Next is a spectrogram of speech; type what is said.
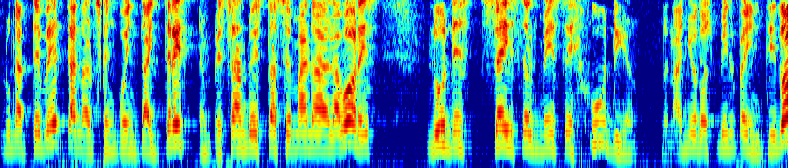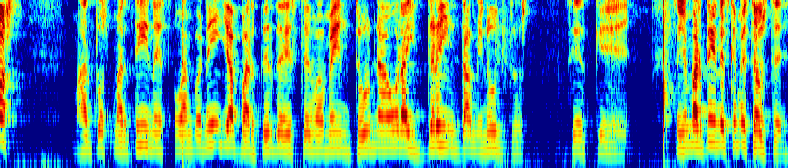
Luna TV, Canal 53, empezando esta semana de labores, lunes 6 del mes de junio del año 2022. Marcos Martínez, Juan Bonilla, a partir de este momento, una hora y 30 minutos. Si es que... Señor Martínez, ¿cómo está usted?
